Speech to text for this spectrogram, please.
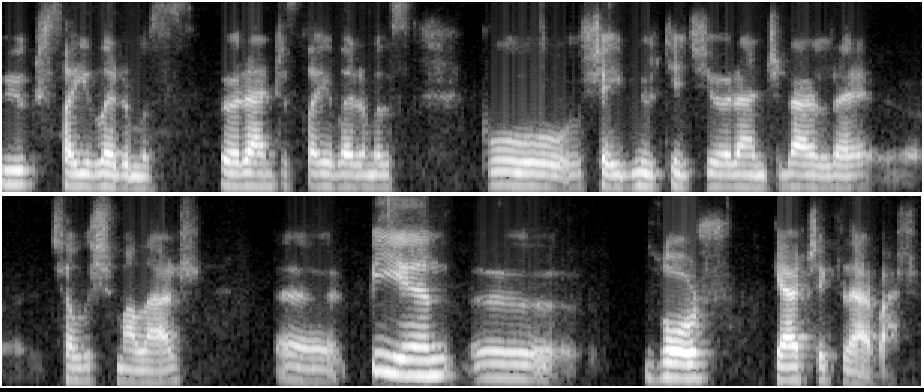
büyük sayılarımız, öğrenci sayılarımız, bu şey mülteci öğrencilerle çalışmalar, e, bir yığın e, zor gerçekler var.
